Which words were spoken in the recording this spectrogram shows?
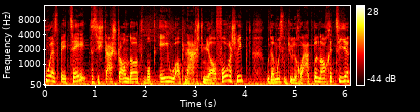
USB-C, das ist der Standard, den die EU ab nächstem Jahr vorschreibt. Und da muss natürlich auch Apple nachziehen.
